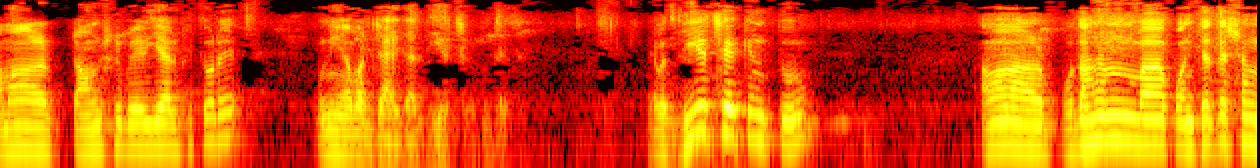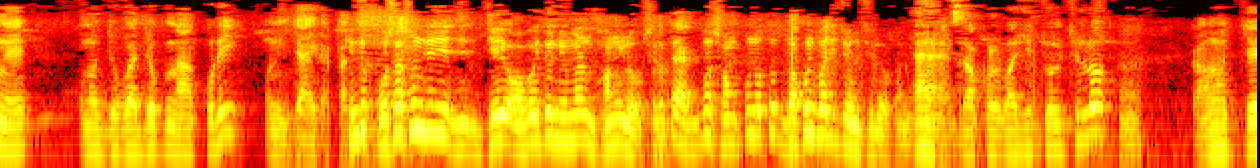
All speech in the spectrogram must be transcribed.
আমার টাউনশিপ এরিয়ার ভিতরে উনি আবার জায়গা দিয়েছে ওদের। এবার দিয়েছে কিন্তু আমার প্রধান বা পঞ্চায়েতের সঙ্গে কোনো যোগাযোগ না করেই উনি জায়গাটা কিন্তু প্রশাসন যে যে অবৈধ নির্মাণ ভাঙলো সেটা তো একদম সম্পূর্ণ তো দখলবাজি চলছিল ওখানে। হ্যাঁ দখলবাজি চলছিল। হ্যাঁ। কারণ হচ্ছে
